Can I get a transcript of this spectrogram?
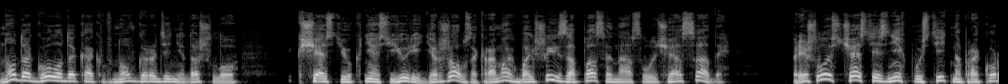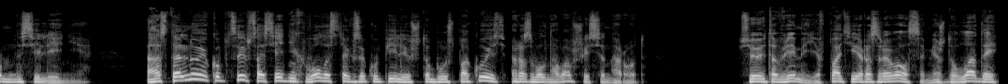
но до голода, как в Новгороде, не дошло. К счастью, князь Юрий держал в закромах большие запасы на случай осады — Пришлось часть из них пустить на прокорм населения. А остальное купцы в соседних волостях закупили, чтобы успокоить разволновавшийся народ. Все это время Евпатий разрывался между Ладой,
